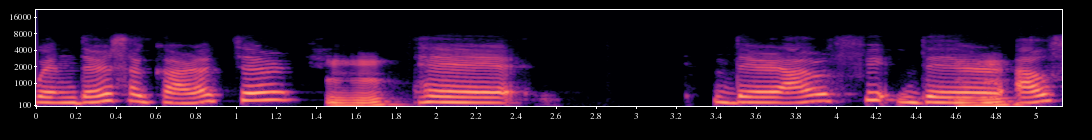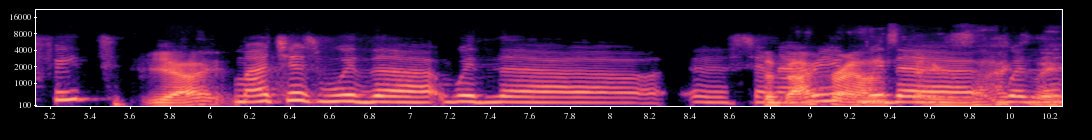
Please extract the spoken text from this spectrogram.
when there's a character Mm-hmm. uh, their outfit their Mhm. outfit Yeah. matches with the with the uh, scenario backgrounds, with the with the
